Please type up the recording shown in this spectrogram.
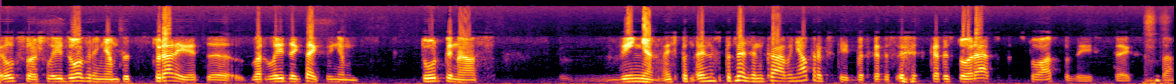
ilgstoši līdz ogriņam, tad tur arī ir, var līdzīgi teikt, viņam turpinās viņa, es pat, es pat nezinu, kā viņu aprakstīt, bet kad es, kad es to redzu, tad es to atpazīstu, teiksim tā.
